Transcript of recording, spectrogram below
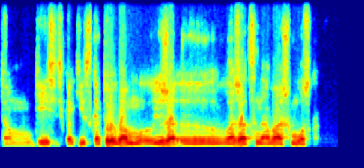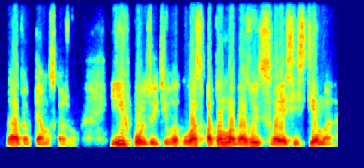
там, десять какие, с которые вам лежа, э, ложатся на ваш мозг, да, прямо скажу, и их пользуете. У вас потом образуется своя система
